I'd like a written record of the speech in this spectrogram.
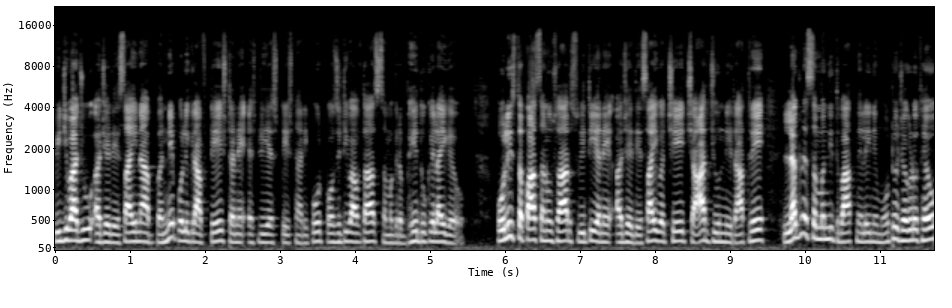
બીજી બાજુ અજય દેસાઈના બંને પોલીગ્રાફ ટેસ્ટ અને એસડીએસ ટેસ્ટના રિપોર્ટ પોઝિટિવ આવતા સમગ્ર ભેદ ઉકેલાઈ ગયો. પોલીસ તપાસ અનુસાર સ્વીટી અને અજય દેસાઈ વચ્ચે ચાર જૂનની રાત્રે લગ્ન સંબંધિત વાતને લઈને મોટો ઝઘડો થયો.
